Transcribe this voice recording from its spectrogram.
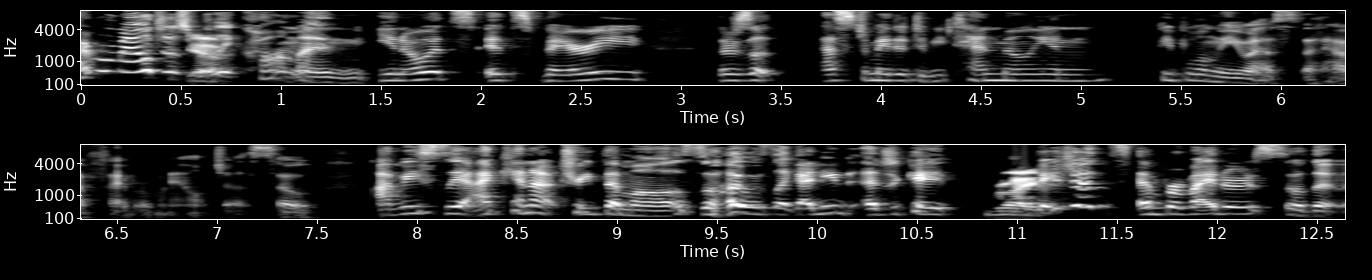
fibromyalgia is yeah. really common you know it's it's very there's a, estimated to be 10 million people in the US that have fibromyalgia. So obviously I cannot treat them all. So I was like, I need to educate right. patients and providers so that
